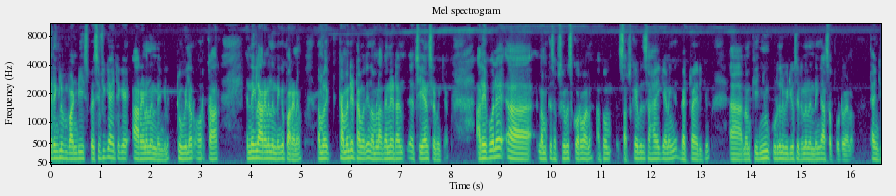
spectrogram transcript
ഏതെങ്കിലും വണ്ടി സ്പെസിഫിക് ആയിട്ടൊക്കെ അറിയണമെന്നുണ്ടെങ്കിൽ ടു വീലർ ഓർ കാർ എന്തെങ്കിലും അറിയണമെന്നുണ്ടെങ്കിൽ പറയണം. നമ്മൾ കമന്റ് ഇട്ടാൽ മതി. നമ്മൾ അതന്നെ ഇടാൻ ചെയ്യാൻ ശ്രമിക്കാം. അതേപോലെ നമുക്ക് സബ്സ്ക്രൈബേഴ്സ് കുറവാണ്. അപ്പം സബ്സ്ക്രൈബ് ചെയ്ത് സഹായിക്കുകയാണെങ്കിൽ ബെറ്റർ ആയിരിക്കും. നമുക്ക് ഇനിയും കൂടുതൽ വീഡിയോസ് ഇടണമെന്നുണ്ടെങ്കിൽ ആ സപ്പോർട്ട് വേണം. താങ്ക്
